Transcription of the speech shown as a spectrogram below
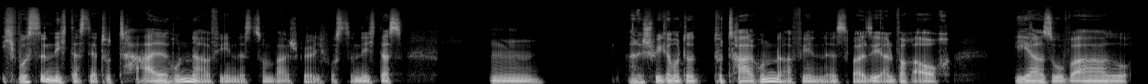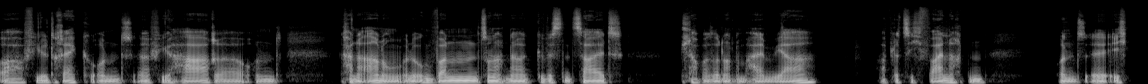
ich wusste nicht, dass der total hundeaffin ist, zum Beispiel. Ich wusste nicht, dass mh, hm, meine Schwiegermutter total hundeaffin ist, weil sie einfach auch eher so war, so oh, viel Dreck und äh, viel Haare und keine Ahnung. Und irgendwann, so nach einer gewissen Zeit, ich glaube so nach einem halben Jahr, war plötzlich Weihnachten und äh, ich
